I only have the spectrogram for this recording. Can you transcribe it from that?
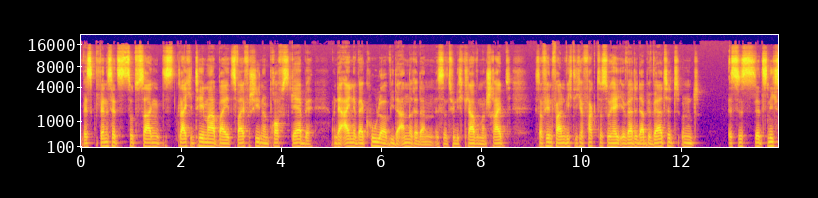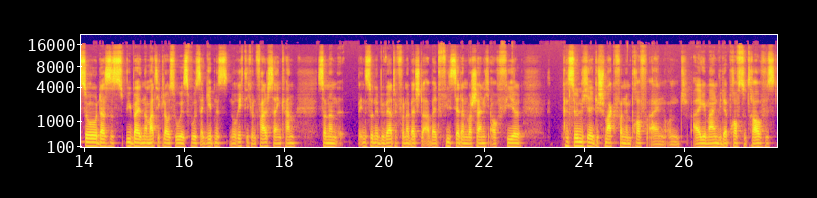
Wenn es jetzt sozusagen das gleiche Thema bei zwei verschiedenen Profs gäbe und der eine wäre cooler wie der andere, dann ist natürlich klar, wo man schreibt. Ist auf jeden Fall ein wichtiger Faktor, so hey, ihr werdet da bewertet und es ist jetzt nicht so, dass es wie bei einer Mathe-Klausur ist, wo das Ergebnis nur richtig und falsch sein kann, sondern in so eine Bewertung von der Bachelorarbeit fließt ja dann wahrscheinlich auch viel persönlicher Geschmack von dem Prof ein und allgemein, wie der Prof so drauf ist.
